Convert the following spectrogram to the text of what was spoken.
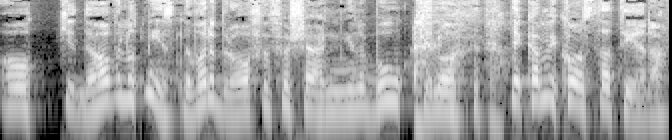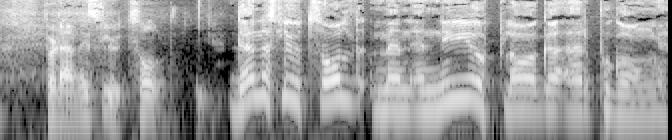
Och det har väl åtminstone varit bra för försäljningen av boken och det kan vi konstatera. För den är slutsåld. Den är slutsåld men en ny upplaga är på gång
